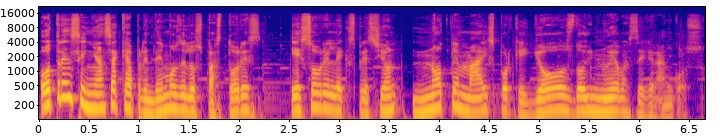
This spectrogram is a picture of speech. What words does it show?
Otra enseñanza que aprendemos de los pastores es sobre la expresión no temáis porque yo os doy nuevas de gran gozo.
